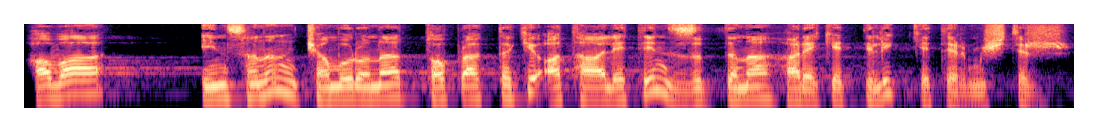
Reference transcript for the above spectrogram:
Hava, insanın çamuruna topraktaki ataletin zıddına hareketlilik getirmiştir.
